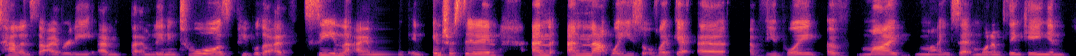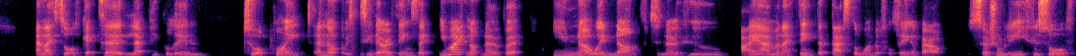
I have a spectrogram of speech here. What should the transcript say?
talents that I really um, that I'm leaning towards, people that I've seen that I'm in, interested in, and and that way you sort of like get a, a viewpoint of my mindset and what I'm thinking, and and I sort of get to let people in to a point. And obviously there are things that you might not know, but you know enough to know who I am, and I think that that's the wonderful thing about social media. You can sort of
